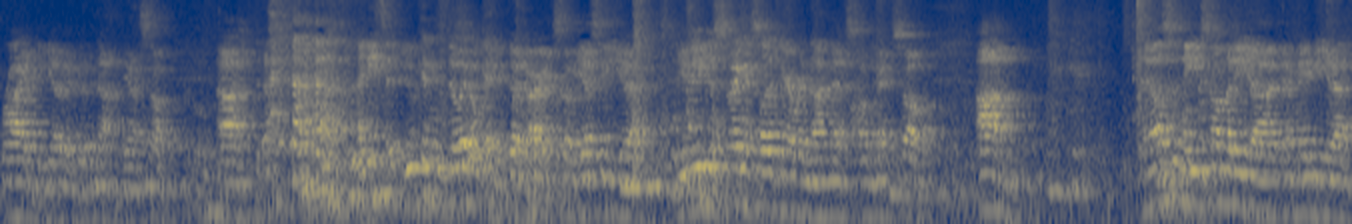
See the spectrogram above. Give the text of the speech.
bride together, good enough, yeah, so. Uh, I need to, you can do it, okay, good, all right, so yes, you, uh, you need to swing a sledgehammer and not miss, okay, so. Um, I also need somebody, uh, maybe, uh,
